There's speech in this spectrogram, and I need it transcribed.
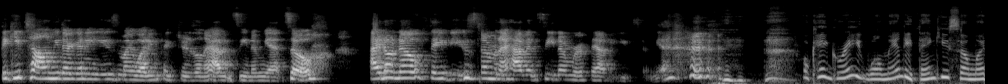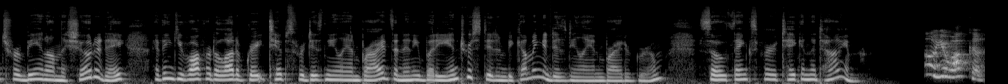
they keep telling me they're going to use my wedding pictures, and I haven't seen them yet. So I don't know if they've used them, and I haven't seen them, or if they haven't used them yet. okay, great. Well, Mandy, thank you so much for being on the show today. I think you've offered a lot of great tips for Disneyland brides and anybody interested in becoming a Disneyland bride or groom. So thanks for taking the time. Oh, you're welcome.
